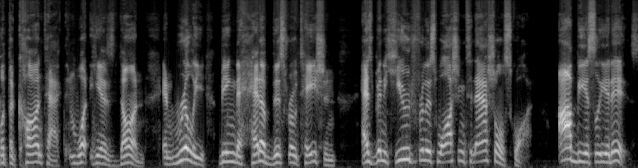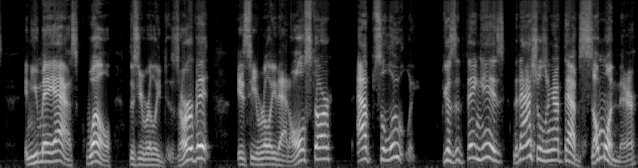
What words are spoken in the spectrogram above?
But the contact and what he has done, and really being the head of this rotation, has been huge for this Washington National squad. Obviously, it is. And you may ask, well, does he really deserve it? Is he really that all star? Absolutely. Because the thing is, the Nationals are going to have to have someone there.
